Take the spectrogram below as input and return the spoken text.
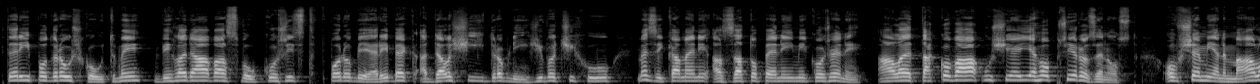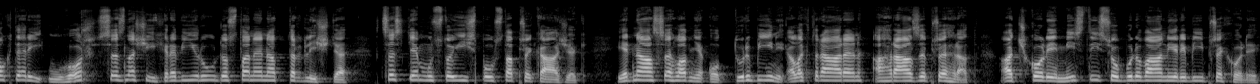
který pod rouškou tmy vyhledává svou kořist v podobě rybek a dalších drobných živočichů mezi kameny a zatopenými kořeny. Ale taková už je jeho přirozenost. Ovšem jen málo který úhoř se z našich revírů dostane na trdliště. V cestě mu stojí spousta překážek. Jedná se hlavně o turbíny elektráren a hráze přehrad, ačkoliv místy jsou budovány rybí přechody.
